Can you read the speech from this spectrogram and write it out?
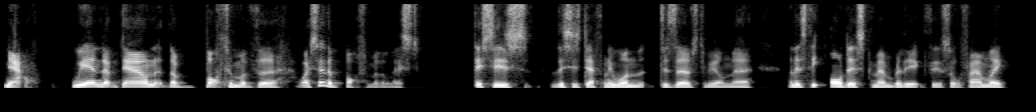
Now we end up down at the bottom of the. Well, I say the bottom of the list. This is this is definitely one that deserves to be on there, and it's the oddest member of the ichthyosaur family.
